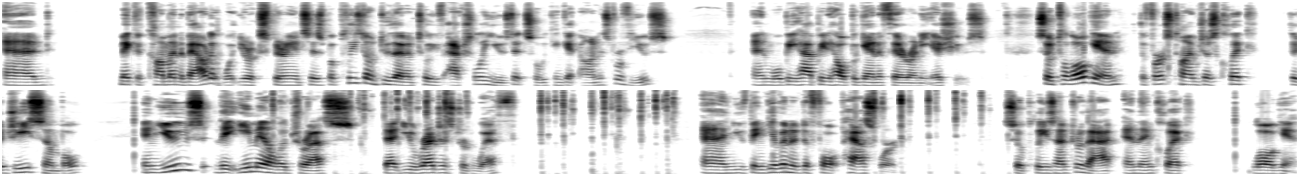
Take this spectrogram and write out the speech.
and make a comment about it, what your experience is, but please don't do that until you've actually used it so we can get honest reviews. And we'll be happy to help again if there are any issues. So to log in, the first time just click the G symbol and use the email address that you registered with and you've been given a default password. So please enter that and then click log in.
